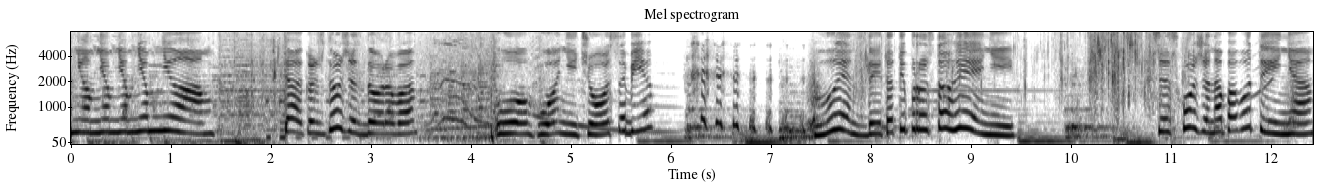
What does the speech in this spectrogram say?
Ням-ням-ням-ням-ням. Також дуже здорово. Ого, нічого собі. Венздей, та ти просто геній. Це схоже на павутиння.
